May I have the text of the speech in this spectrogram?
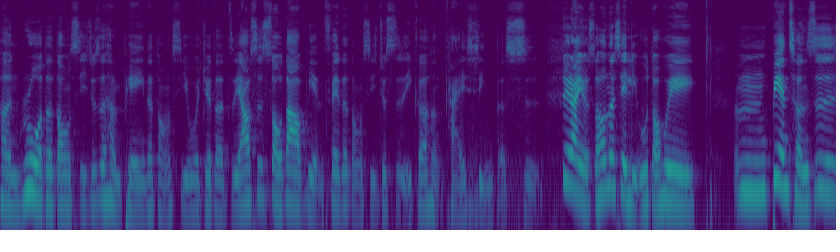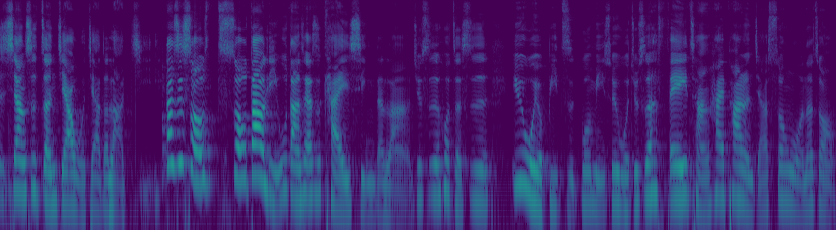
很弱的东西，就是很便宜的东西。我觉得只要是收到免费的东西，就是一个很开心的事。虽然有时候那些礼物都会，嗯，变成是像是增加我家的垃圾，但是收收到礼物当下是开心的啦。就是或者是因为我有鼻子过敏，所以我就是非常害怕人家送我那种。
